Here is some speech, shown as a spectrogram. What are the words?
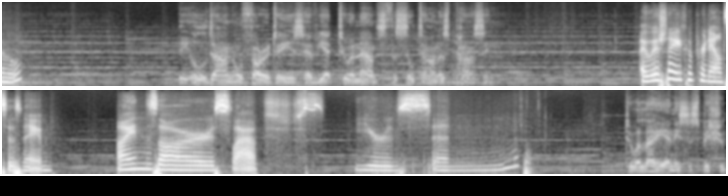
Oh. The Ul'dahn authorities have yet to announce the Sultana's passing. I wish I could pronounce his name. Eynzahr Slafyrsyn. allay any suspicion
